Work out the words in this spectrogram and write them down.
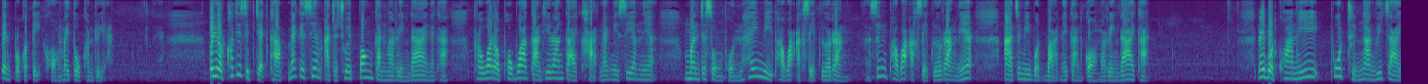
เป็นปกติของไมโตคอนเดรีย ประโยชน์ข้อที่ 17 ค่ะ แมกนีเซียมอาจจะช่วยป้องกันมะเร็งได้นะคะ เพราะว่าเราพบว่าการที่ร่างกายขาดแมกนีเซียมเนี่ย มันจะส่งผลให้มีภาวะอักเสบเรื้อรัง ซึ่งภาวะอักเสบเรื้อรังเนี่ยอาจจะมีบทบาทในการก่อมะเร็งได้ค่ะ ในบทความนี้พูดถึงงานวิจัย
